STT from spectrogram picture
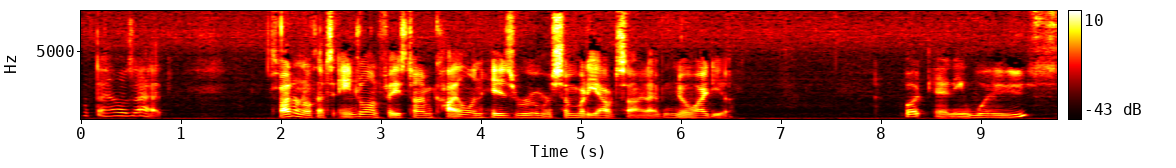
What the hell is that? So I don't know if that's Angel on FaceTime, Kyle in his room, or somebody outside. I have no idea. But, anyways,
